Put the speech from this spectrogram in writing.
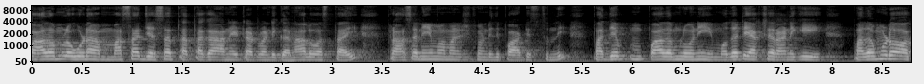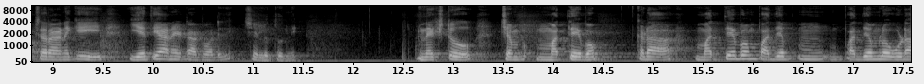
పాదంలో కూడా మస జస తతగా అనేటటువంటి గణాలు వస్తాయి. ప్రాసనియమం అనేటువంటిది పాటిస్తుంది. పద్య పాదంలోని మొదటి అక్షరానికి పదమూడవ అక్షరానికి యతి అనేటటువంటిది చెల్లుతుంది. నెక్స్ట్ చెంప మత్తేబం. ఇక్కడ మత్యభం పద్య పద్యంలో కూడా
